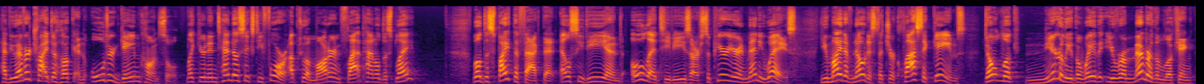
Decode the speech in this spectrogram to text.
have you ever tried to hook an older game console, like your Nintendo 64, up to a modern flat panel display? Well, despite the fact that LCD and OLED TVs are superior in many ways, you might have noticed that your classic games don't look nearly the way that you remember them looking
